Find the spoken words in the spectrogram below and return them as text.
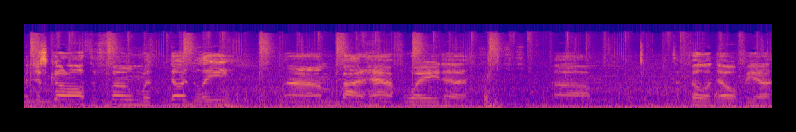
I just got off the phone with Dudley. Uh, I'm about halfway to um, to Philadelphia.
